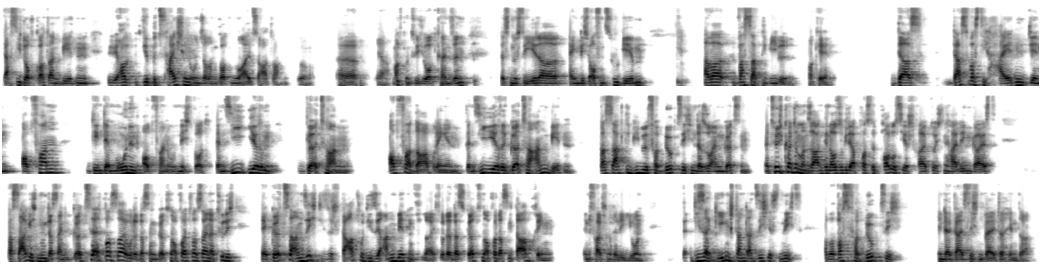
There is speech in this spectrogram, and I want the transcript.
dass sie doch Gott anbeten. Ja, wir bezeichnen unseren Gott nur als Satan. So, äh, ja, macht natürlich überhaupt keinen Sinn. Das müsste jeder eigentlich offen zugeben. Aber was sagt die Bibel? Okay. Dass das, was die Heiden den Opfern, den Dämonen opfern und nicht Gott. Wenn sie ihren Göttern Opfer darbringen, wenn sie ihre Götter anbeten, was sagt die Bibel, verbirgt sich hinter so einem Götzen? Natürlich könnte man sagen, genauso wie der Apostel Paulus hier schreibt durch den Heiligen Geist, was sage ich nun, dass ein Götze etwas sei oder dass ein Götzenopfer etwas sei? Natürlich, der Götze an sich, diese Statue, die sie anbeten vielleicht, oder das Götzenopfer, das sie darbringen in falschen Religionen, dieser Gegenstand an sich ist nichts. Aber was verbirgt sich in der geistlichen Welt dahinter?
